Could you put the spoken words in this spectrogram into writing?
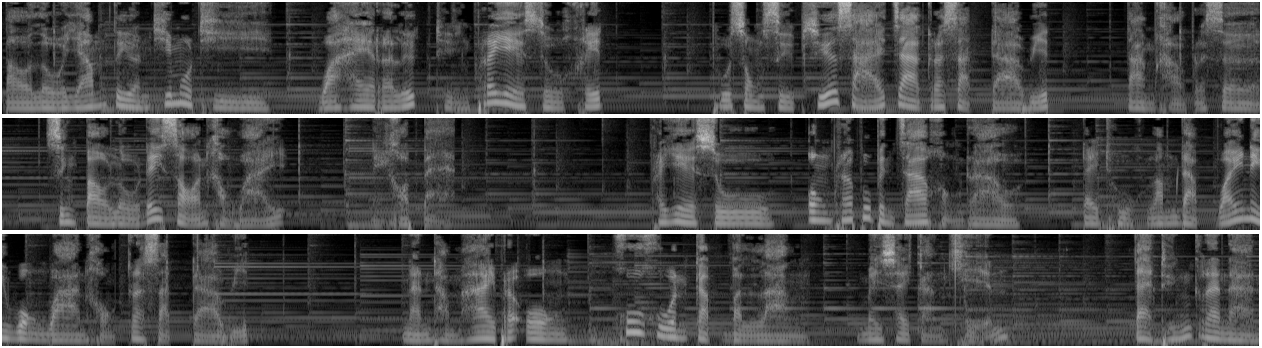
เปาโลย้ำเตือนทิโมธีว่าให้ระลึกถึงพระเยซูคริสต์ผู้ทรงสืบเชื้อสายจากกษัตริย์ดาวิดตามข่าวประเสริฐ ซึ่งเปาโลได้สอนเขาไว้ ในข้อ 8 พระเยซูองค์พระผู้เป็นเจ้าของเรา ได้ถูกลำดับไว้ในวงวานของกษัตริย์ดาวิดนั้นทำให้พระองค์คู่ควรกับบัลลังก์ไม่ใช่กางเขน แต่ถึงกระนั้น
